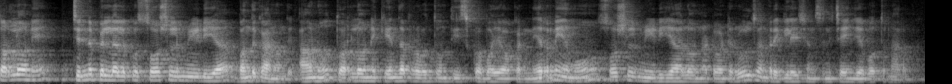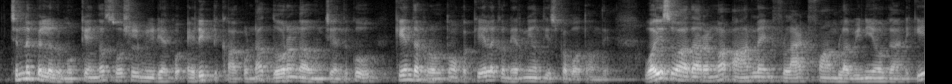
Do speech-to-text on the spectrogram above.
త్వరలోనే చిన్నపిల్లలకు సోషల్ మీడియా బంద్ కానుంది. అవును త్వరలోనే కేంద్ర ప్రభుత్వం తీసుకోబోయే ఒక నిర్ణయము సోషల్ మీడియాలో ఉన్నటువంటి రూల్స్ అండ్ రెగ్యులేషన్స్ని చేంజ్ చేయబోతున్నారు. చిన్నపిల్లలు ముఖ్యంగా సోషల్ మీడియాకు ఎడిక్ట్ కాకుండా దూరంగా ఉంచేందుకు కేంద్ర ప్రభుత్వం ఒక కీలక నిర్ణయం తీసుకోబోతోంది. వయసు ఆధారంగా ఆన్లైన్ ప్లాట్ఫామ్ల వినియోగానికి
